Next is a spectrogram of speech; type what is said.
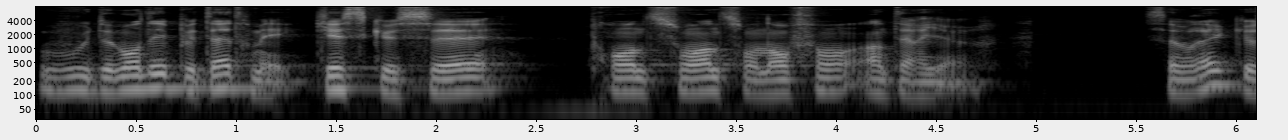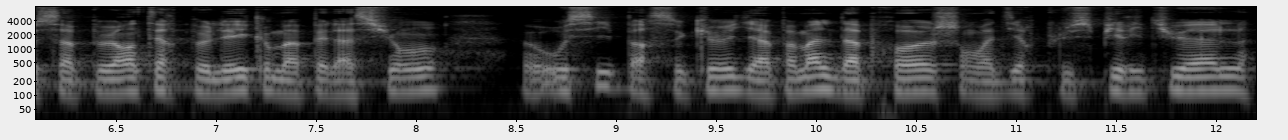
vous vous demandez peut-être mais qu'est-ce que c'est prendre soin de son enfant intérieur? C'est vrai que ça peut interpeller comme appellation aussi parce qu'il y a pas mal d'approches, on va dire, plus spirituelles,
